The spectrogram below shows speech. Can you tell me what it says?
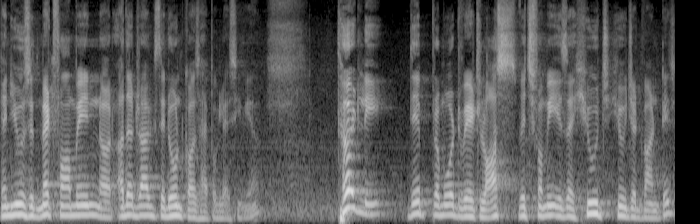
When used with metformin or other drugs, they don't cause hypoglycemia. Thirdly, they promote weight loss, which for me is a huge, huge advantage.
